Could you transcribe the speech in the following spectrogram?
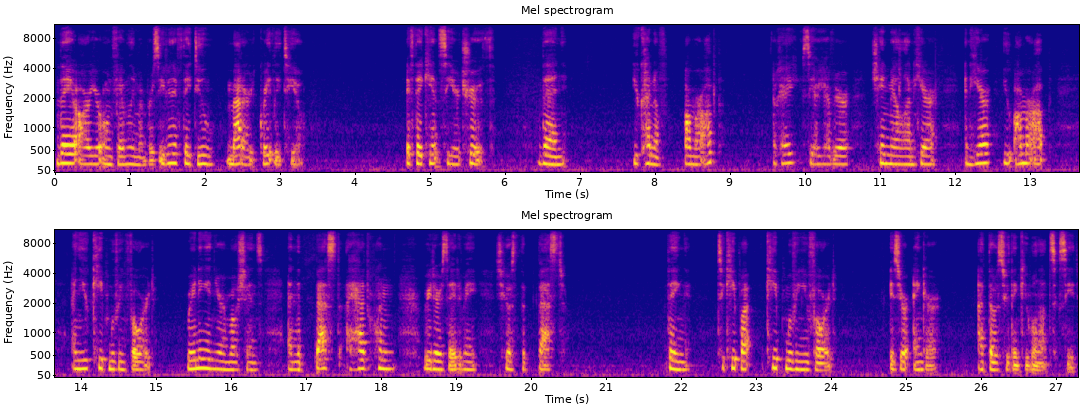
they are your own family members, even if they do matter greatly to you. If they can't see your truth, then you kind of armor up Okay, see how you have your chainmail on here, and here you armor up and you keep moving forward, reining in your emotions. And the best, I had one reader say to me, she goes, the best thing to keep, uh, keep moving you forward is your anger at those who think you will not succeed.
